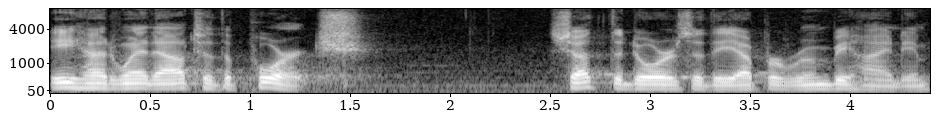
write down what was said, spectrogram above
Ehud went out to the porch, shut the doors of the upper room behind him,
